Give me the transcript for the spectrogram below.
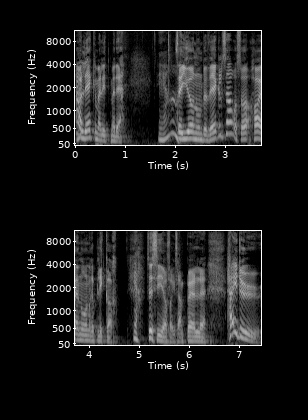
er å leke meg litt med det. Ja. Så jeg gjør noen bevegelser, og så har jeg noen replikker. Ja. Så jeg sier f.eks.: Hei, du!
